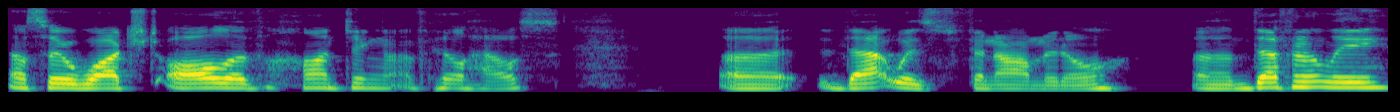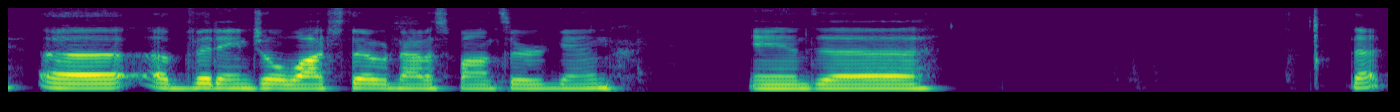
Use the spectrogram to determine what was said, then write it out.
I also watched all of Haunting of Hill House. Uh, that was phenomenal. Um, definitely uh, a VidAngel watch though, not a sponsor again. And uh, that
